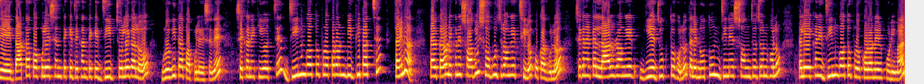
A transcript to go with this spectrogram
যে দাতা পপুলেশন থেকে যেখান থেকে জীব চলে গেল, গ্রহিতা পপুলেশনে সেখানে কি হচ্ছে? জিনগত প্রকরণ বৃদ্ধি পাচ্ছে, তাই না? তার কারণ এখানে সবই সবুজ রঙের ছিল পোকাগুলো। সেখানে একটা লাল রঙের গিয়ে যুক্ত হলো, তাহলে নতুন জিনের সংযোজন হলো। তাহলে এখানে জিনগত প্রকরণের পরিমাণ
